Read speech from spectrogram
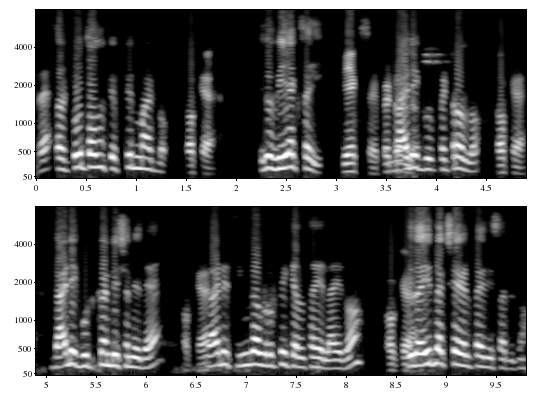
ಇದೆ. ಸರ್ ಟೂ ತೌಸಂಡ್ ಫಿಫ್ಟೀನ್ ಮಾಡ್ಲು ಓಕೆ ಇದು V X I V X petrol ಗಾಡಿ ಪೆಟ್ರೋಲ್ ಓಕೆ ಗಾಡಿ ಗುಡ್ ಕಂಡೀಷನ್ ಇದೆ. ಓಕೆ ಗಾಡಿ ಸಿಂಗಲ್ ರುಪಿ ಕೆಲಸ ಇಲ್ಲ ಇದು. ಓಕೆ ಇದು ಐದ್ ಲಕ್ಷ ಹೇಳ್ತಾ ಇದೀವಿ ಸರ್ ಇದು.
